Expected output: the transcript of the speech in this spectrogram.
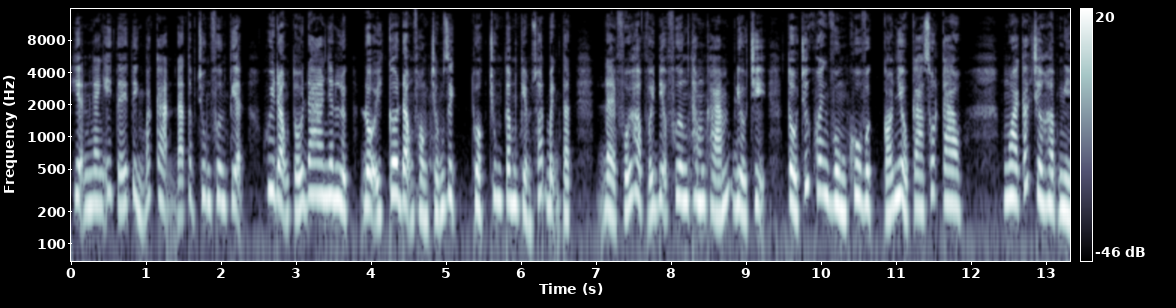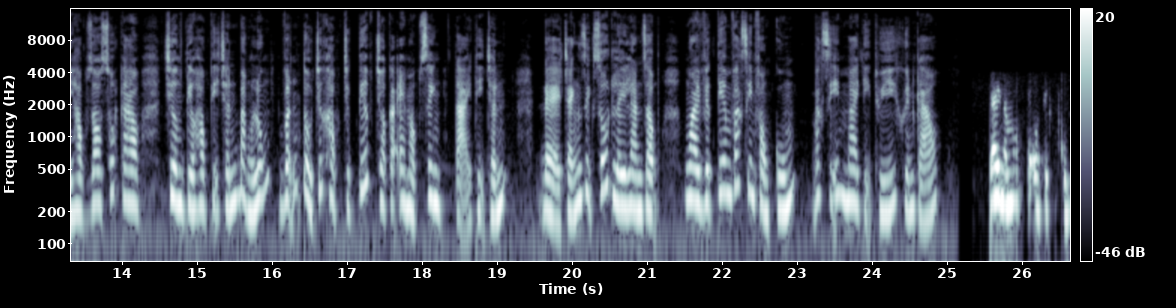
Hiện ngành y tế tỉnh Bắc Cạn đã tập trung phương tiện, huy động tối đa nhân lực đội cơ động phòng chống dịch thuộc Trung tâm Kiểm soát Bệnh tật để phối hợp với địa phương thăm khám, điều trị, tổ chức khoanh vùng khu vực có nhiều ca sốt cao. Ngoài các trường hợp nghỉ học do sốt cao, trường tiểu học thị trấn Bằng Lũng vẫn tổ chức học trực tiếp cho các em học sinh tại thị trấn. Để tránh dịch sốt lây lan rộng, ngoài việc tiêm vaccine phòng cúm, bác sĩ Mai Thị Thúy khuyến cáo. Đây là một ổ dịch cúm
